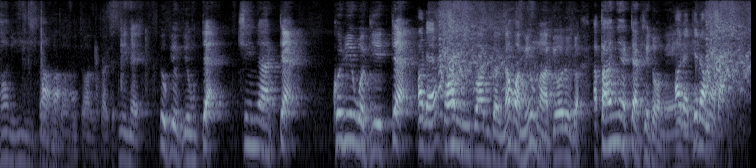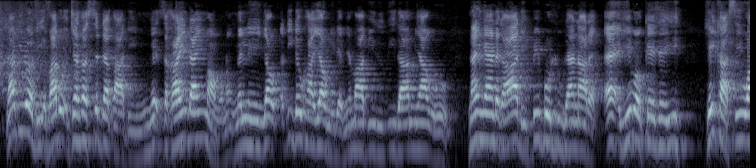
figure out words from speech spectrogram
သွားပြီသွားပြီသွားပြီသွားပြီသွားပြီဒီနေ့ပြုတ်ပြုတ်ပြုံတက်ချင်းများတက်ခွေးပြေးဝက်ပြေးတက်ဟုတ်တယ်သွားပြီသွားပြီတော့နောက်ကမင်းကငါပြောလို့ဆိုတော့အသားညက်တက်ဖြစ်တော့မယ်ဟုတ်တယ်ဖြစ်တော့မှာဗျနောက်ပြီးတော့ဒီအဘတို့အကြံဖတ်စစ်တပ်ကဒီငစကိုင်းတိုင်းမှာပေါ့နော်ငလင်ရောက်အတိဒုက္ခရောက်နေတဲ့မြန်မာပြည်သူပြည်သားများကိုနိုင်ငံတကာကဒီပေးဖို့လှူဒန်းထားတဲ့အဲအရေးပေါ်ကယ်ဆယ်ရေးရိတ်ခါစေဝါ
